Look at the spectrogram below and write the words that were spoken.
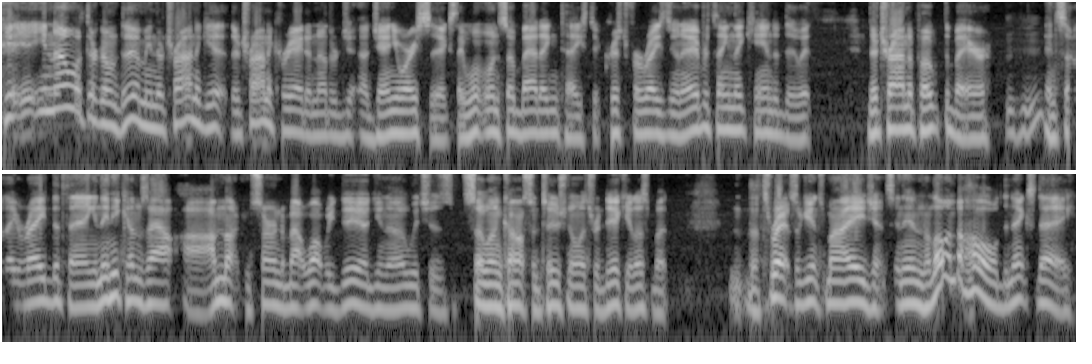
You, you know what they're going to do? I mean, they're trying to get, they're trying to create another J- uh, January 6th. They want one so bad they can taste it. Christopher Wray's doing everything they can to do it. They're trying to poke the bear, Mhm. and so they raid the thing. And then he comes out. Uh, I'm not concerned about what we did, you know, which is so unconstitutional. It's ridiculous, but the threats against my agents. And then lo and behold, the next day,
